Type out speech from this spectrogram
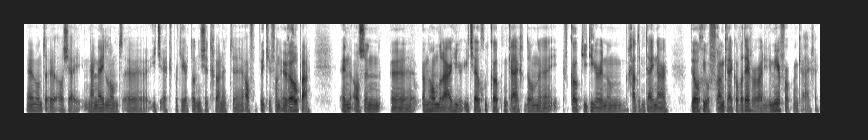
want als jij naar Nederland iets exporteert, dan is het gewoon het afvalputje van Europa. En als een, een handelaar hier iets heel goedkoop kan krijgen, dan koopt hij het hier en dan gaat het meteen naar België of Frankrijk of whatever, waar hij er meer voor kan krijgen.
